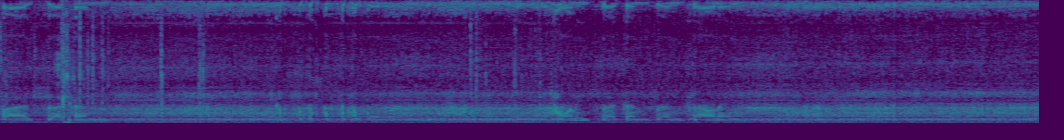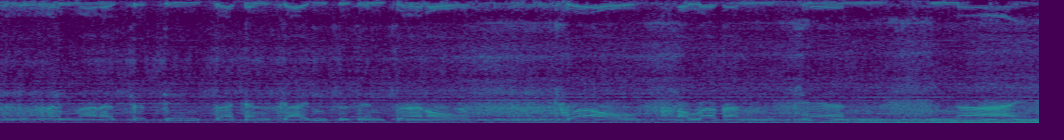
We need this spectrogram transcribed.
45 seconds. 20 seconds and counting. T-minus 15 seconds. Guidance is internal. 12, 11, 10, 9,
